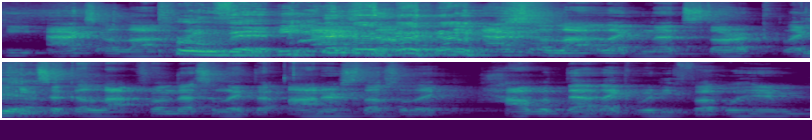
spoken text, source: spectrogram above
he acts a lot. Prove like, it. He acts. No, he acts a lot like Ned Stark. Like Yeah. he took a lot from that. So like the honor stuff. So like, how would that like really fuck with him?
